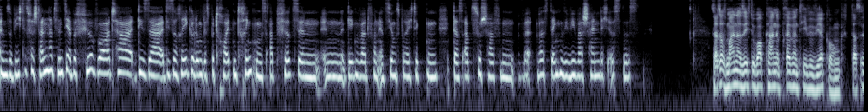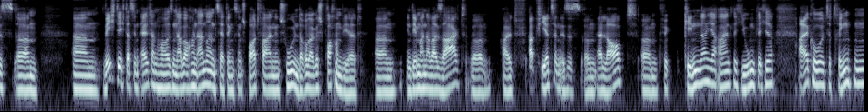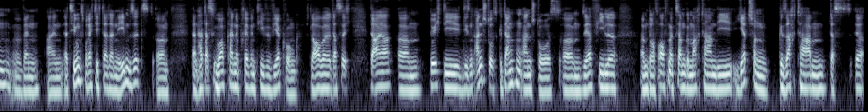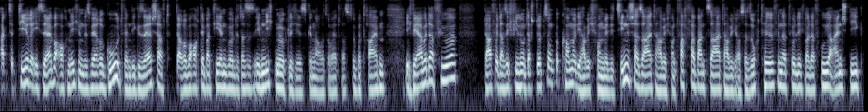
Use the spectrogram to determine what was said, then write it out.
Ähm, so wie ich das verstanden habe, sind Sie ja Befürworter dieser, dieser Regelung des betreuten Trinkens ab 14 in Gegenwart von Erziehungsberechtigten, das abzuschaffen. Was denken Sie, wie wahrscheinlich ist es? Das hat aus meiner Sicht überhaupt keine präventive Wirkung. Das ist ähm, ähm, wichtig, dass in Elternhäusern, aber auch in anderen Settings, in Sportvereinen, in Schulen darüber gesprochen wird. Ähm, indem man aber sagt, äh, halt ab 14 ist es ähm, erlaubt, ähm, für Kinder ja eigentlich, Jugendliche, Alkohol zu trinken, wenn ein Erziehungsberechtigter daneben sitzt, ähm, dann hat das überhaupt keine präventive Wirkung. Ich glaube, dass sich da ähm, durch die, diesen Anstoß, Gedankenanstoß, ähm, sehr viele ähm, darauf aufmerksam gemacht haben, die jetzt schon gesagt haben, das äh, akzeptiere ich selber auch nicht und es wäre gut, wenn die Gesellschaft darüber auch debattieren würde, dass es eben nicht möglich ist, genau so etwas zu betreiben. Ich werbe dafür, dafür, dass ich viele Unterstützung bekomme. Die habe ich von medizinischer Seite, habe ich von Fachverbandsseite, habe ich aus der Suchthilfe natürlich, weil der frühe Einstieg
